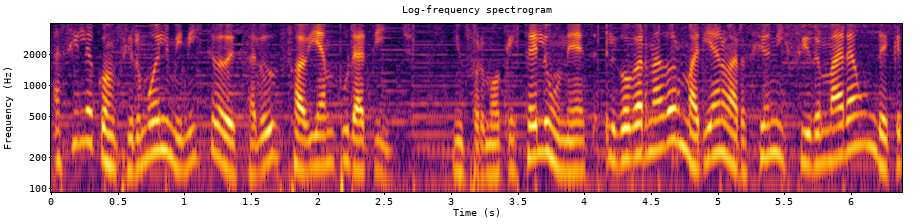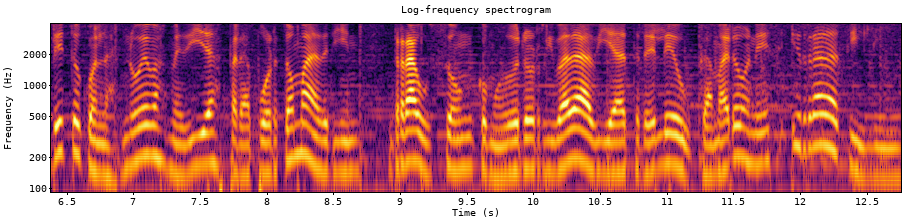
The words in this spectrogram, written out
Así lo confirmó el ministro de Salud Fabián Puratich informó que este lunes el gobernador Mariano Arcioni firmará un decreto con las nuevas medidas para Puerto Madryn, Rawson, Comodoro Rivadavia, Treleu, Camarones y Radatili.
